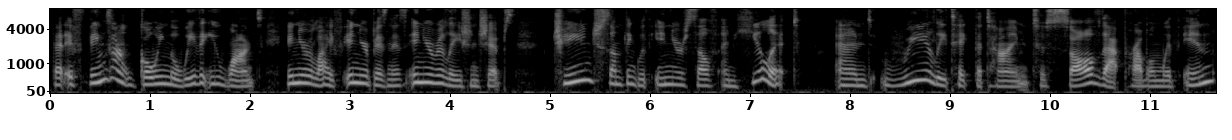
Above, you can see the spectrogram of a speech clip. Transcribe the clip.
that if things aren't going the way that you want in your life, in your business, in your relationships, change something within yourself and heal it. And really take the time to solve that problem within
